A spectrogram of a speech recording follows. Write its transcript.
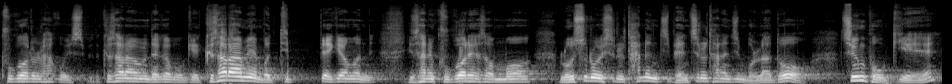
구걸을 하고 있습니다. 그 사람을 내가 보기에 그 사람의 뭐 뒷배경은 이 사람이 구걸해서 뭐 롤스로이스를 타는지 벤츠를 타는지 몰라도 지금 보기에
